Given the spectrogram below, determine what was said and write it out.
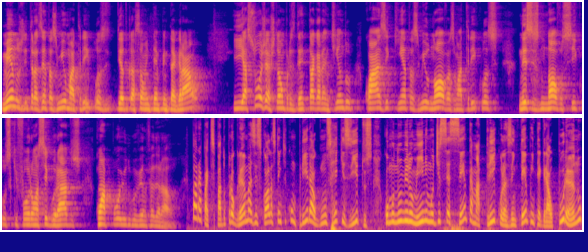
menos de 300 mil matrículas de educação em tempo integral e a sua gestão, presidente, está garantindo quase 500 mil novas matrículas nesses novos ciclos que foram assegurados com apoio do governo federal. Para participar do programa, as escolas têm que cumprir alguns requisitos, como o número mínimo de 60 matrículas em tempo integral por ano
